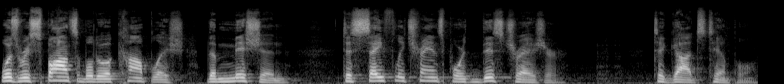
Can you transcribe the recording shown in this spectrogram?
was responsible to accomplish the mission to safely transport this treasure to God's temple.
